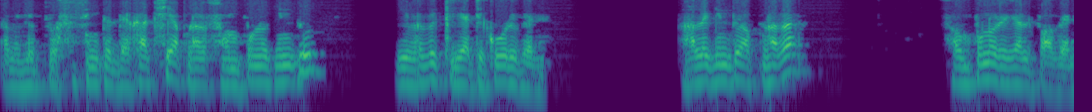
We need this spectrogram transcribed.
আমি যে প্রসেসিংটা দেখাচ্ছি, আপনারা সম্পূর্ণ কিন্তু এইভাবে ক্রিয়াটি করবেন। তাহলে কিন্তু আপনারা সম্পূর্ণ রেজাল্ট পাবেন।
